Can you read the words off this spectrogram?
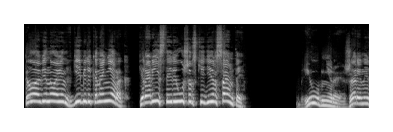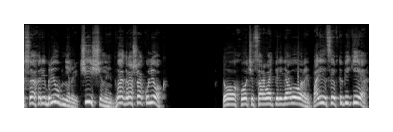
Кто виновен в гибели канонерок? Террористы или ушерские диверсанты? Брюбнеры, жареные в сахаре брюбнеры, чищенные, два гроша кулек. Кто хочет сорвать переговоры? Полиция в тупике.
